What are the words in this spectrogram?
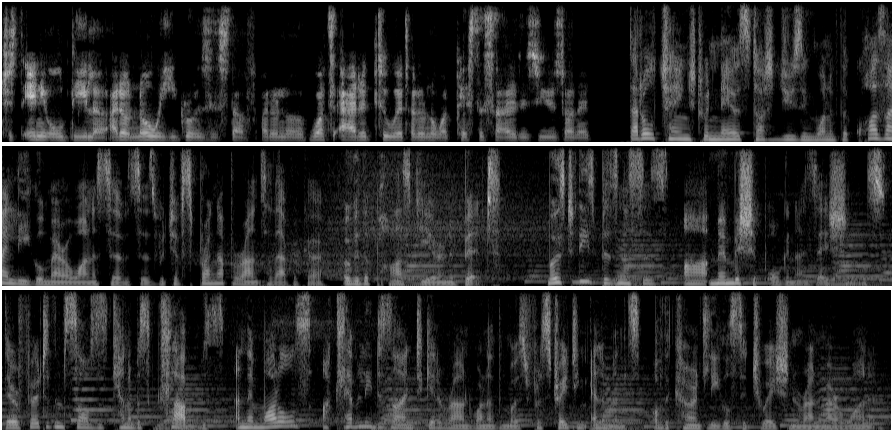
just any old dealer, I don't know where he grows his stuff. I don't know what's added to it. I don't know what pesticide is used on it. That all changed when Neo started using one of the quasi legal marijuana services which have sprung up around South Africa over the past year and a bit. Most of these businesses are membership organizations. They refer to themselves as cannabis clubs, and their models are cleverly designed to get around one of the most frustrating elements of the current legal situation around marijuana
